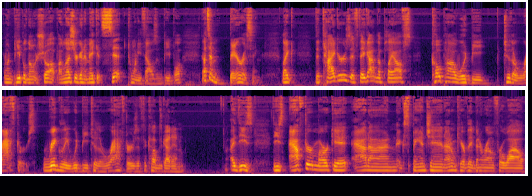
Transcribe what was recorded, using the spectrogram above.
when people don't show up unless you're going to make it sit 20,000 people? That's embarrassing. Like the tigers if they got in the playoffs copa would be to the rafters. Wrigley would be to the rafters if the cubs got in. These these aftermarket add-on expansion i don't care if they've been around for a while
